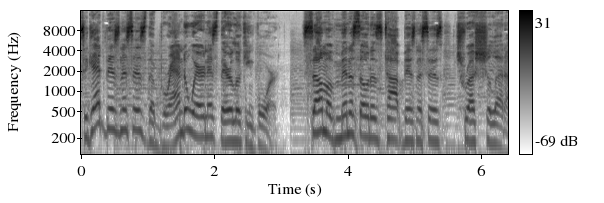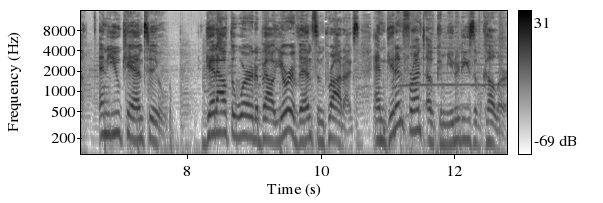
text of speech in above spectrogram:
to get businesses the brand awareness they're looking for. Some of Minnesota's top businesses trust Shaletta, and you can too. Get out the word about your events and products and get in front of communities of color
